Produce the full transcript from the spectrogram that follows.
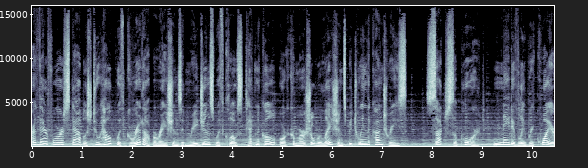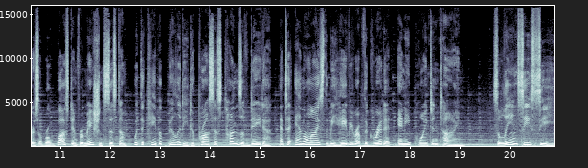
are therefore established to help with grid operations in regions with close technical or commercial relations between the countries. Such support natively requires a robust information system with the capability to process tons of data and to analyze the behavior of the grid at any point in time. Selene CC,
